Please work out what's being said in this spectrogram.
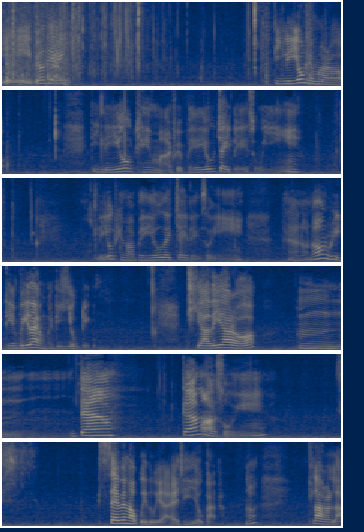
အေးပြောစရာကြီးဒီလေးရုပ်ထဲမှာတော့ဒီလေးရုပ်ထဲမှာအတွက်ဘယ်ရုပ်ကြိုက်လဲဆိုရင်ဒီလေးရုပ်ထဲမှာဘယ်ရုပ်လဲကြိုက်လဲဆိုရင်အဲ့တော့နော် reading ပေးလိုက်အောင်မဒီရုပ်တွေကိုဒီဟာလေးကတော့อืมတန်းတန်းမှာဆိုရင် 7လောက်ပေးလို့ရတယ်ဒီရုပ်ကနော်လှတော့လာ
